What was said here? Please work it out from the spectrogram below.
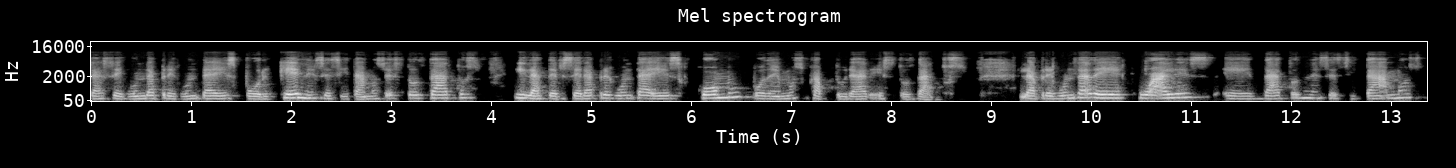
la segunda pregunta es ¿por qué necesitamos estos datos? Y la tercera pregunta es ¿cómo podemos capturar estos datos? La pregunta de cuáles eh, datos necesitamos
